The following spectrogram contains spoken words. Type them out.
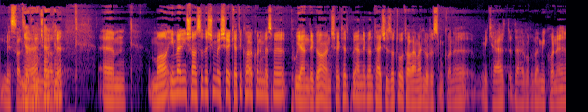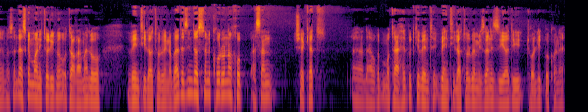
مثال زدم ما این این شانس رو داشتیم به شرکتی کار کنیم به اسم پویندگان. شرکت پویندگان تجهیزات اتاق عمل درست می‌کنه می‌کرد در واقع و می‌کنه. مثلا دستگاه مانیتورینگ اتاق عمل و ونتیلاتور و اینا. بعد از این داستان کرونا خب اصلا شرکت در واقع متحد بود که ونتیلاتور به میزان زیادی تولید بکنه.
